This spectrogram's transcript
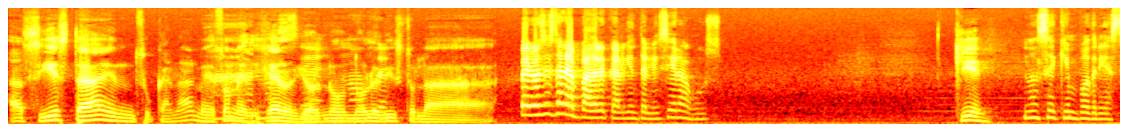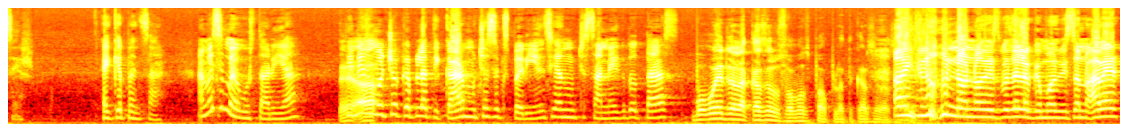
así está en su canal, eso me Ah, no dijeron, yo no, no, lo he visto la... Pero sí estaría padre que alguien te lo hiciera, Gus. ¿Quién? No sé quién podría ser. Hay que pensar. A mí sí me gustaría. Eh, Tienes ah. mucho que platicar, muchas experiencias, muchas anécdotas. Vo- Voy a entrar a la casa de los famosos para platicárselas. Ay, no, no, no, después de lo que hemos visto, no. A ver,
